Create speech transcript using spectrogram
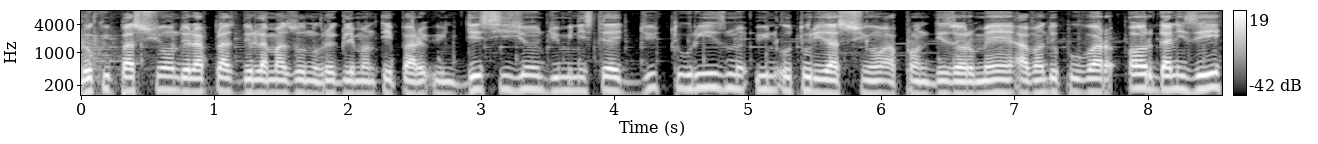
L'occupation de la place de l'Amazon réglementée par une décision du ministère du Tourisme, une autorisation à prendre désormais avant de pouvoir organiser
